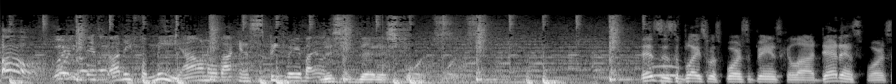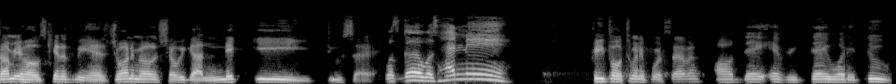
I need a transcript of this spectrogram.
"Oh, well, you know I think for me, I don't know if I can speak for everybody else. This is Dead in Sports. This is the place where sports opinions collide. Dead in Sports. I'm your host, Kenneth Means. Joining me on the show, we got Nikki Duce. What's good? What's happening? FIFO 24-7. All day, every day, what it do?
